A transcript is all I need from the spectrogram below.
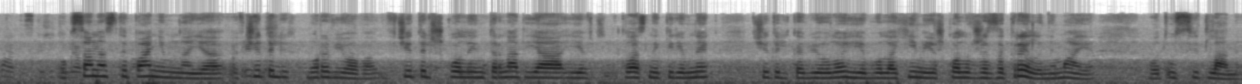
Звати? Скажіть, Оксана Степанівна, я вчитель Муравйова, вчитель школи-інтернат. Я є класний керівник, вчителька біології була хімію. Школу вже закрили, немає. От у Світлани.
